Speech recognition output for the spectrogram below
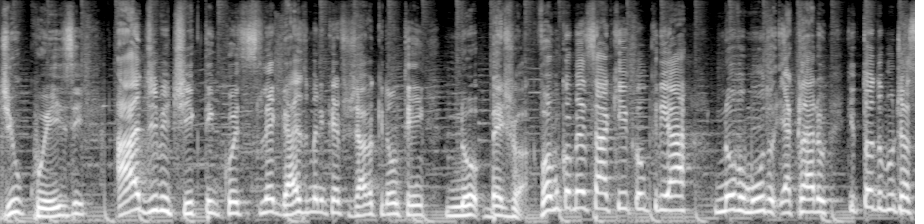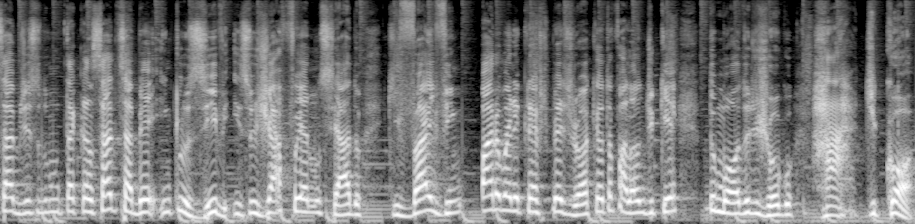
Jill Crazy admitir que tem coisas legais no Minecraft Java que não tem no Bedrock. Vamos começar aqui com criar novo mundo. E é claro que todo mundo já sabe disso, todo mundo tá cansado de saber. Inclusive, isso já foi anunciado que vai vir para o Minecraft Bedrock. Eu tô falando de que? Do modo de jogo Hardcore.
